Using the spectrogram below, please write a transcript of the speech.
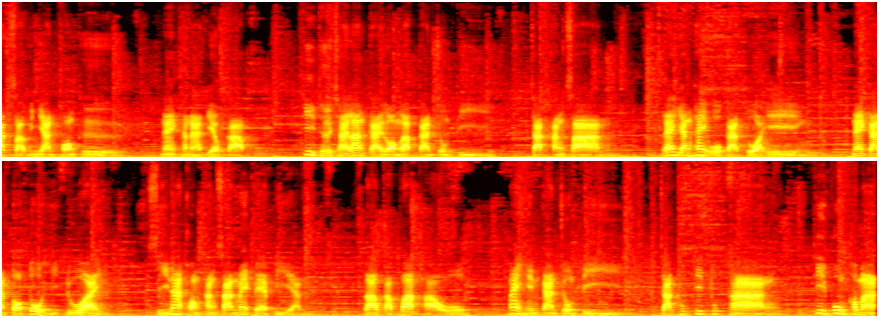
ทักษะวิญญาณของเธอ ในขณะเดียวกับ ที่เธอใช้ร่างกายรองรับการโจมตี จากถังซาน และยังให้โอกาสตัวเอง ในการตอบโต้อีกด้วย สีหน้าของถังซานไม่แปรเปลี่ยนราวกับว่าเขาไม่เห็นการโจมตี จากทุกทิศทุกทางที่พุ่งเข้ามา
